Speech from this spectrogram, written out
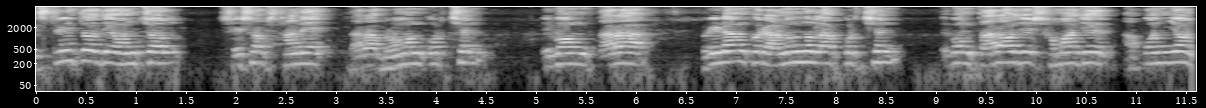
বিস্তৃত যে অঞ্চল, সেসব স্থানে তারা ভ্রমণ করছেন এবং তারা পরিণাম করে আনন্দ লাভ করছেন এবং তারাও যে সমাজের আপনজন,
